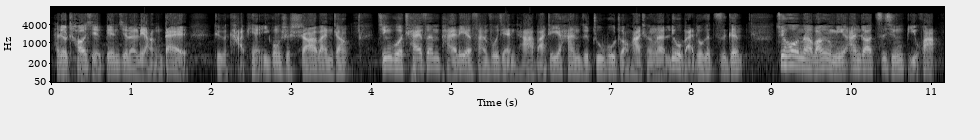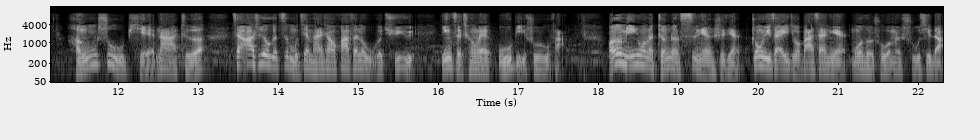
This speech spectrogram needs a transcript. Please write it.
他就抄写编辑了两代这个卡片，一共是十二万张。经过拆分排列、反复检查，把这些汉字逐步转化成了六百多个字根。最后呢，王永明按照字形笔画。横竖撇捺折，在二十六个字母键盘上划分了五个区域，因此称为五笔输入法。王永明用了整整四年时间，终于在一九八三年摸索出我们熟悉的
